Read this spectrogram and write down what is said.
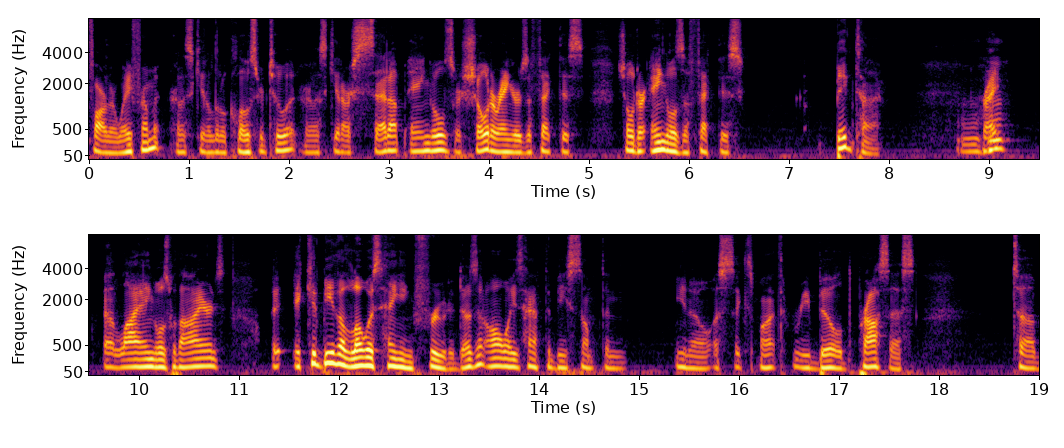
farther away from it, or let's get a little closer to it, or let's get our setup angles or shoulder angles affect this. Shoulder angles affect this big time, right? Uh, lie angles with irons. It, it could be the lowest hanging fruit. It doesn't always have to be something, you know, a six month rebuild process to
